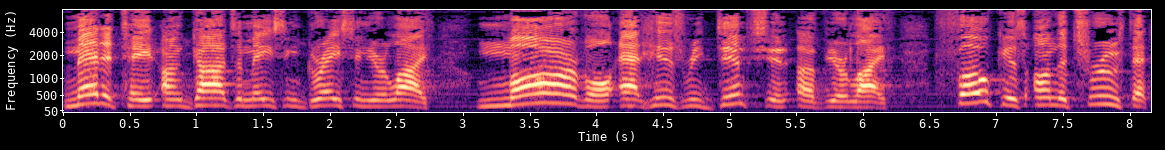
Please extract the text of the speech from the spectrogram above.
Meditate on God's amazing grace in your life. Marvel at his redemption of your life. Focus on the truth that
